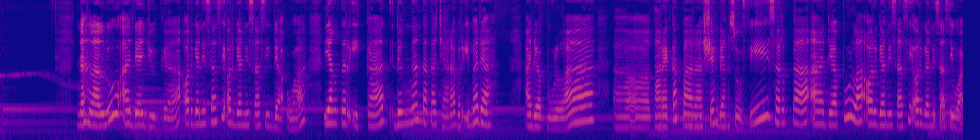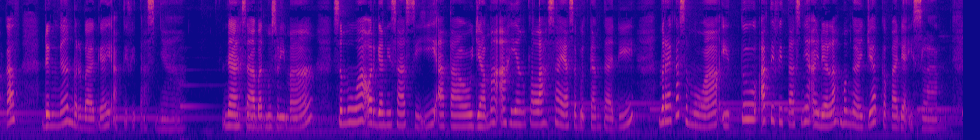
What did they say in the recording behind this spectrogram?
Nah, lalu ada juga organisasi-organisasi dakwah yang terikat dengan tata cara beribadah. Ada pula uh, tarekat para syekh dan sufi serta ada pula organisasi-organisasi wakaf dengan berbagai aktivitasnya. Nah, sahabat muslimah, semua organisasi atau jamaah yang telah saya sebutkan tadi, mereka semua itu aktivitasnya adalah mengajak kepada Islam.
